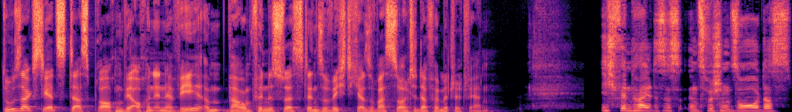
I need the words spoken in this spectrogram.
Du sagst jetzt, das brauchen wir auch in NRW. Ähm, warum findest du das denn so wichtig? Also was sollte da vermittelt werden? Ich finde halt, es ist inzwischen so, dass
